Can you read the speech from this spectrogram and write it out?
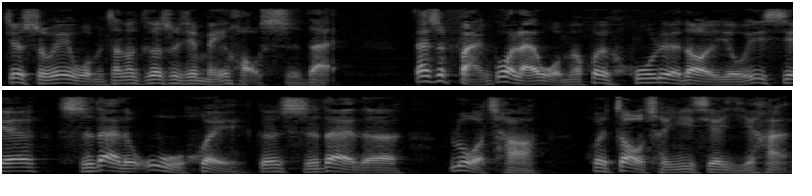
就所谓我们常常歌颂一些美好时代，但是反过来我们会忽略到有一些时代的误会跟时代的落差，会造成一些遗憾。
